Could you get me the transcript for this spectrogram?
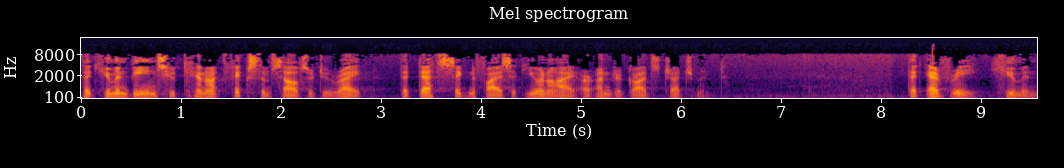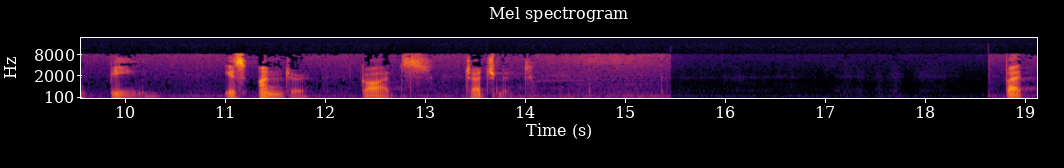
that human beings who cannot fix themselves or do right, that death signifies that you and I are under God's judgment. That every human being is under God's judgment. But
